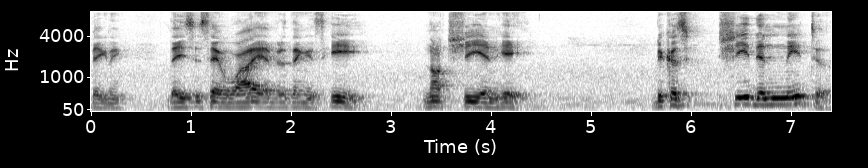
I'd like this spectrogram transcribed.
beginning, they used to say why everything is he, not she and he. Because she didn't need to.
